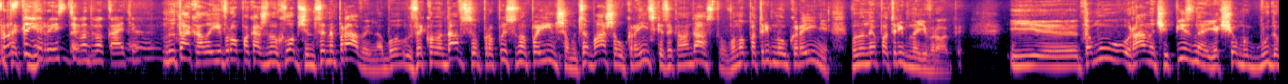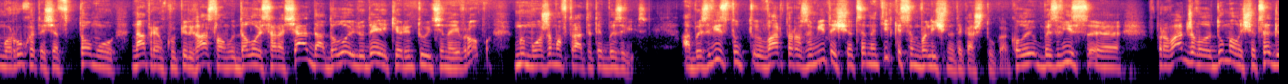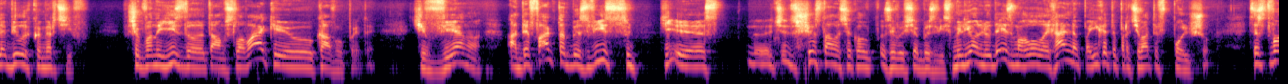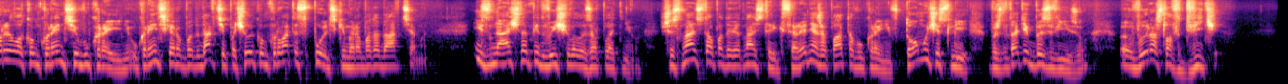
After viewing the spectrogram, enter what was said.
просто так, юристів, адвокатів. Ну так, але Європа каже, ну хлопці, ну це неправильно, бо законодавство прописано по-іншому. Це ваше українське законодавство. Воно потрібно Україні, воно не потрібно Європі. І е, тому рано чи пізно, якщо ми будемо рухатися в тому напрямку під гаслом «Долой Сарася, да, долой людей, які орієнтуються на Європу, ми можемо втратити безвіз. А безвіз тут варто розуміти, що це не тільки символічна така штука. Коли безвіз е, впроваджували, думали, що це для білих комірців, щоб вони їздили там в Словакію каву пити чи в Вену. А де-факто безвіз суті... е, е, що сталося, коли з'явився безвіз? Мільйон людей змогло легально поїхати працювати в Польщу. Це створило конкуренцію в Україні. Українські роботодавці почали конкурувати з польськими роботодавцями і значно підвищували зарплатню. З 16 по 19 рік середня зарплата в Україні, в тому числі в результаті безвізу, е, виросла вдвічі.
